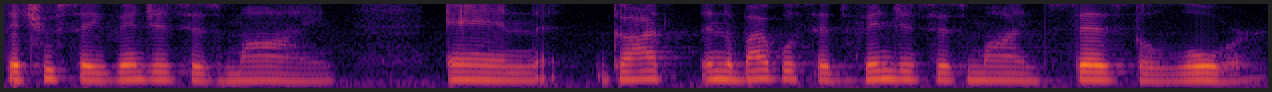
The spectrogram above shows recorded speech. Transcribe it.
That you say vengeance is mine. And God in the Bible says vengeance is mine, says the Lord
